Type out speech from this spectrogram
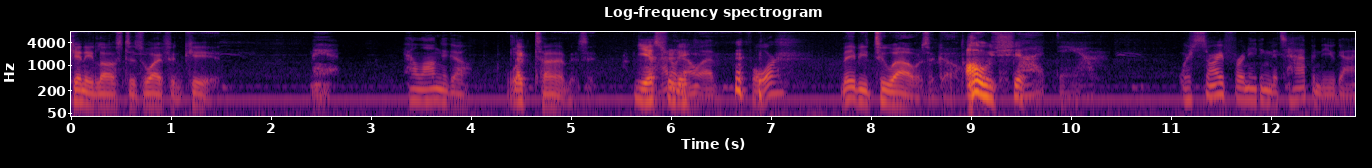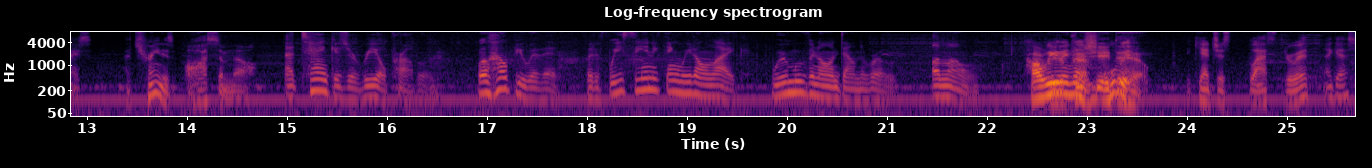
Kenny lost his wife and kid. Man, how long ago? What time is it? Yesterday. I don't know, uh, four? Maybe two hours ago. Oh shit. God damn. We're sorry for anything that's happened to you guys. That train is awesome, though. That tank is your real problem. We'll help you with it, but if we see anything we don't like, we're moving on down the road. Alone. How are we even gonna appreciate move the it? help. You can't just blast through it, I guess?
